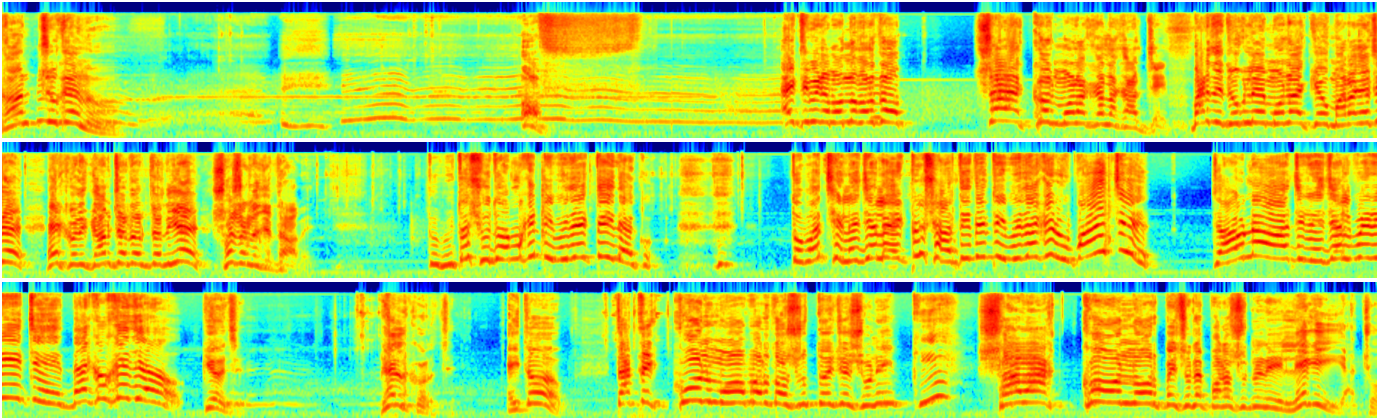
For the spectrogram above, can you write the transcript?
কাঁদছো কেন? অফ টিভিটা বন্ধ করো তো। সারাক্ষণ মরা কান্না কাঁদছে। বাড়িতে ঢুকলে মনে হয় কেউ মারা গেছে এক্ষুনি গামছা টামছা নিয়ে শ্মশানে যেতে হবে। তুমি তো শুধু আমাকে টিভি দেখতেই দেখো। তোমার ছেলে জালে একটু শান্তিতে টিভি দেখার উপায় আছে? যাও না আজ রেজাল্ট বেরিয়েছে। দেখো কে যাও। কি হয়েছে? ফেল করেছে। এই তো তাতে কোন মহাভারত অশুদ্ধ হয়েছে শুনি? কি? সারাক্ষণ ওর পেছনে পড়াশোনা নিয়ে লেগেই আছো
